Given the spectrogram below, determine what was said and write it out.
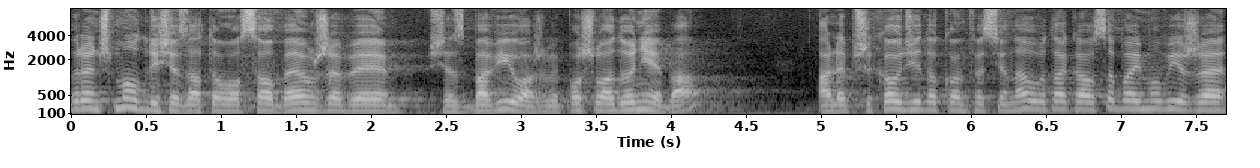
wręcz modli się za tą osobę, żeby się zbawiła, żeby poszła do nieba, ale przychodzi do konfesjonału taka osoba i mówi, że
